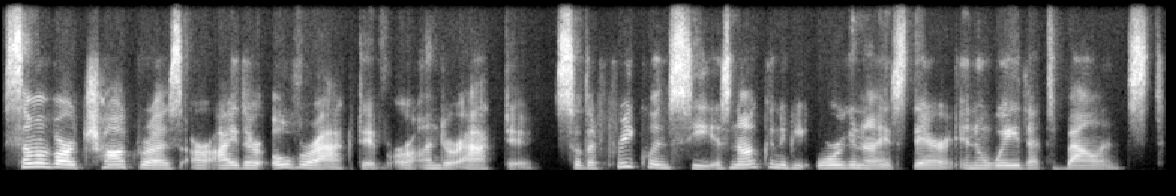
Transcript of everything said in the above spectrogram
some of our chakras are either overactive or underactive. So the frequency is not going to be organized there in a way that's balanced.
